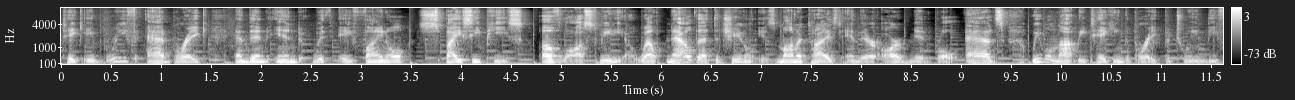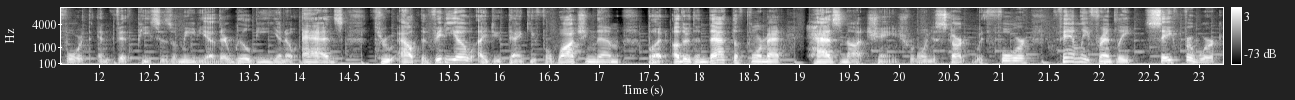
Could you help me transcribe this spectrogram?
take a brief ad break, and then end with a final spicy piece of lost media. Well, now that the channel is monetized and there are mid-roll ads, we will not be taking the break between the fourth and fifth pieces of media. There will be, you know, ads throughout the video. I do thank you for watching them, but other than that, the format has not changed. We're going to start with four family-friendly, safe for work,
